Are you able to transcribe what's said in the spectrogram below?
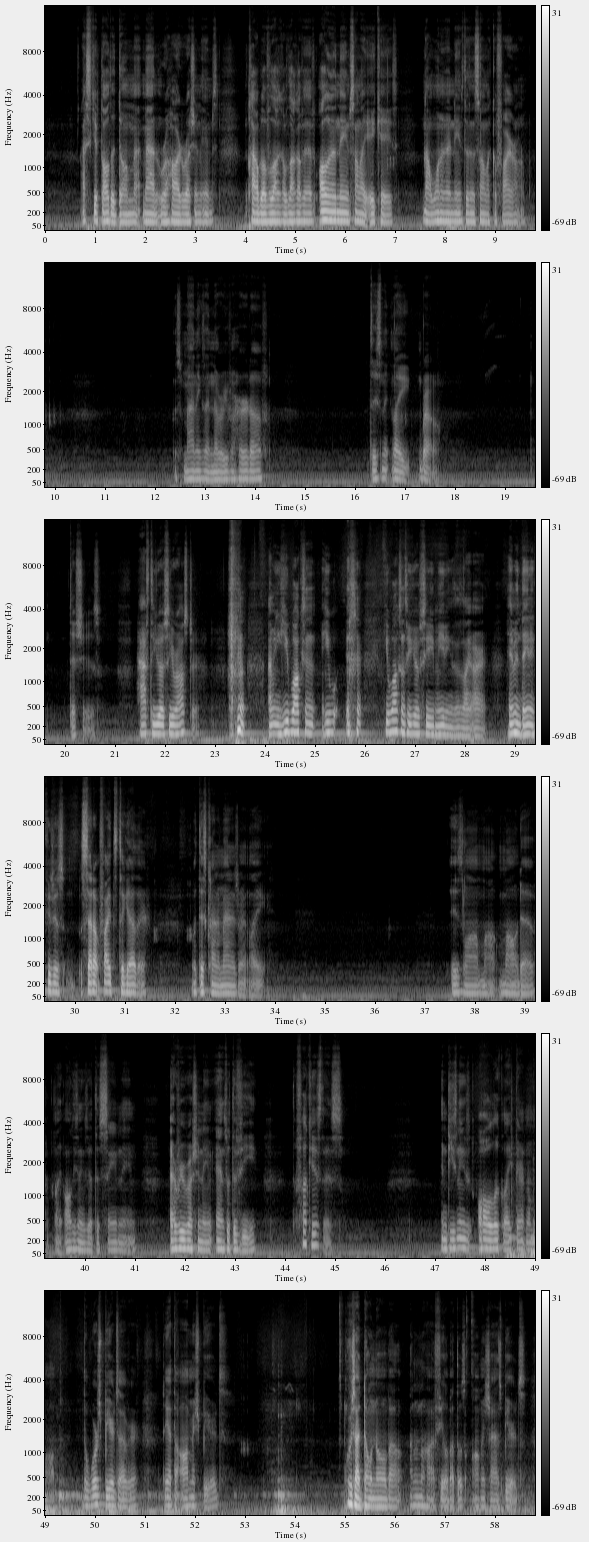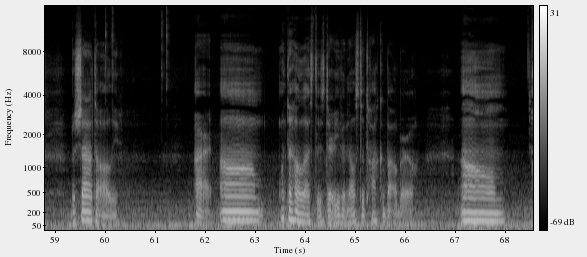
I skipped all the dumb, mad, hard Russian names. Klabla, Vlaga, Vlagavev. All of the names sound like AKs. Not one of their names doesn't sound like a firearm. This mad niggas I never even heard of. This like, bro. This is half the UFC roster. I mean, he walks in he he walks into UFC meetings and is like, all right, him and Dana could just set up fights together with this kind of management, like Islam Maldev, like all these things got the same name. Every Russian name ends with a V. The fuck is this? And these names all look like they're in the mob. The worst beards ever. They got the Amish beards. Which I don't know about. I don't know how I feel about those Amish ass beards. But shout out to Ollie. Alright. Um what the hell else is there even else to talk about, bro? Um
